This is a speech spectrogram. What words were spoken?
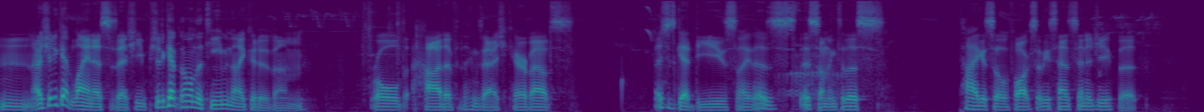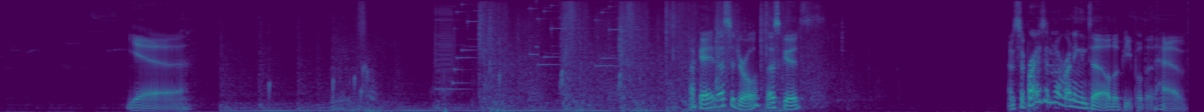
Hmm, I should have kept Lionesses, actually. Should have kept them on the team, and then I could have um rolled harder for the things I actually care about. Let's just get these. Like, there's there's something to this. Tiger Silver Fox at least has synergy, but... Yeah. Okay, that's a draw. That's good. I'm surprised I'm not running into other people that have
